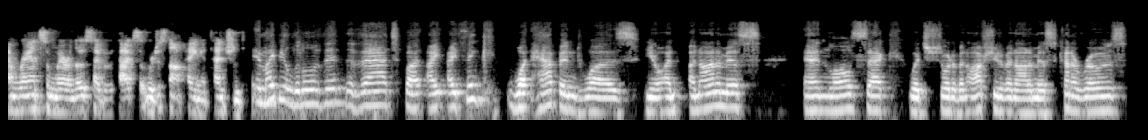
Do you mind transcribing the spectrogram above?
and ransomware and those type of attacks that we're just not paying attention? To? It might be a little of it of that, but I, I think what happened was, you know, an anonymous and LulzSec, which sort of an offshoot of anonymous, kind of rose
